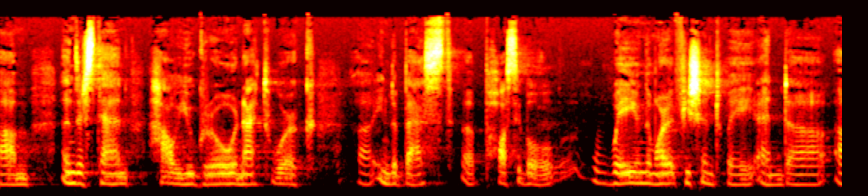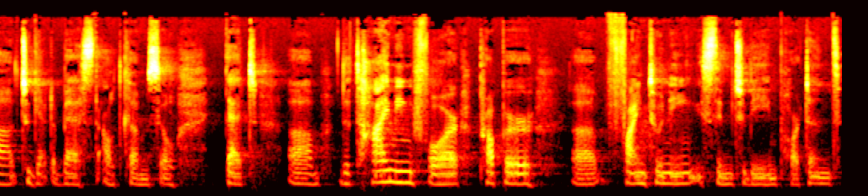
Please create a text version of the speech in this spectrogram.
um, understand how you grow a network in the best possible way, in the more efficient way, and to get the best outcome. So that um, the timing for proper uh, fine tuning seemed to be important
